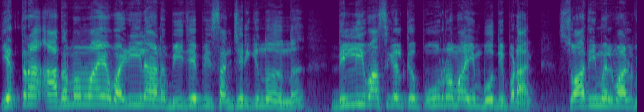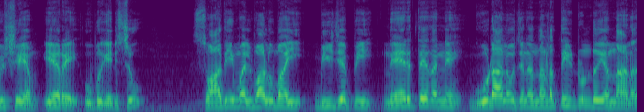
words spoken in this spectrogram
എത്ര അധമമായ വഴിയിലാണ് ബി ജെ പി സഞ്ചരിക്കുന്നതെന്ന് ദില്ലിവാസികൾക്ക് പൂർണമായും ബോധ്യപ്പെടാൻ സ്വാതി മൽവാൾ വിഷയം ഏറെ ഉപകരിച്ചു. സ്വാതി മൽവാളുമായി ബി ജെ പി നേരത്തെ തന്നെ ഗൂഢാലോചന നടത്തിയിട്ടുണ്ട് എന്നാണ്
